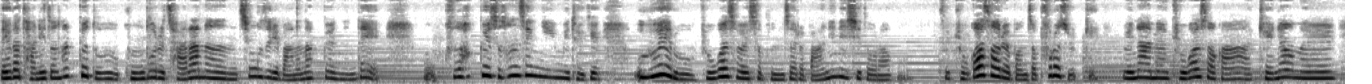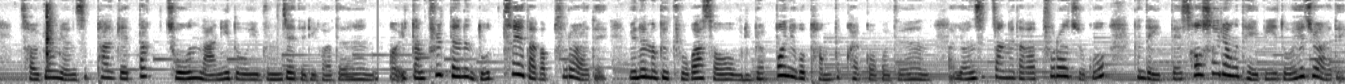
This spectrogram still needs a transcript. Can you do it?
내가 다니던 학교도 공부를 잘하는 친구들이 많은 학교였는데 어, 그 학교에서 선생님이 되게 의외로 교과서에서 문제를 많이 내시더라고. 교과서를 먼저 풀어줄게. 왜냐하면 교과서가 개념을 적용 연습하기에 딱 좋은 난이도의 문제들이거든. 어, 일단 풀 때는 노트에다가 풀어야 돼. 왜냐면 그 교과서 우리 몇 번이고 반복할 거거든. 어, 연습장에다가 풀어주고, 근데 이때 서술형 대비도 해줘야 돼.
